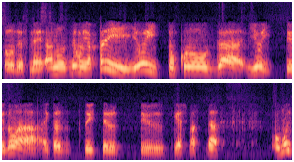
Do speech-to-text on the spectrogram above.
そうですねあのでもやっぱり良いところが良いっていうのは相変わらず続いてるっていう気がします。だ思いっ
